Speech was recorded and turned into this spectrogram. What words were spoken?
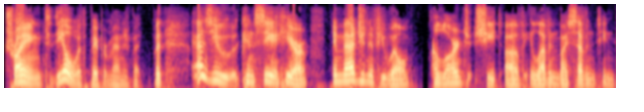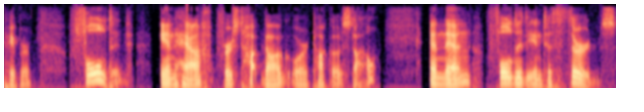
trying to deal with paper management. But as you can see here, imagine, if you will, a large sheet of 11 by 17 paper folded in half, first hot dog or taco style, and then folded into thirds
